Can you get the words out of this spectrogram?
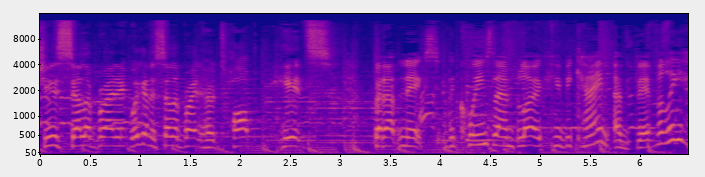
She is celebrating, we're going to celebrate her top hits. But up next, the Queensland bloke who became a Beverly Hills.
